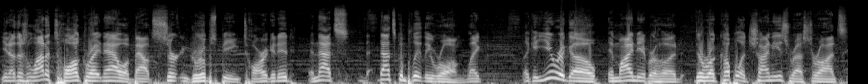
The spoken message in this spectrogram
You know, there's a lot of talk right now about certain groups being targeted, and that's that's completely wrong. Like like a year ago in my neighborhood, there were a couple of Chinese restaurants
